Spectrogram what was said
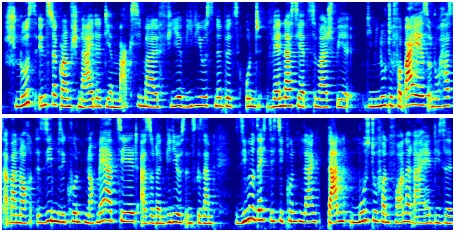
Schluss. Instagram schneidet dir maximal vier Videosnippets und wenn das jetzt zum Beispiel die Minute vorbei ist und du hast aber noch sieben Sekunden noch mehr erzählt, also dein Video ist insgesamt 67 Sekunden lang, dann musst du von vornherein diese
